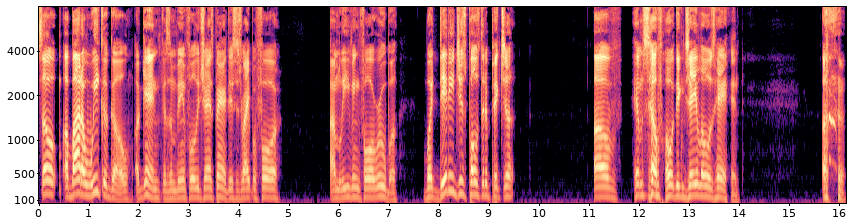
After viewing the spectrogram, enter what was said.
so about a week ago, again, because I'm being fully transparent, this is right before I'm leaving for Aruba. But Diddy just posted a picture of himself holding J Lo's hand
